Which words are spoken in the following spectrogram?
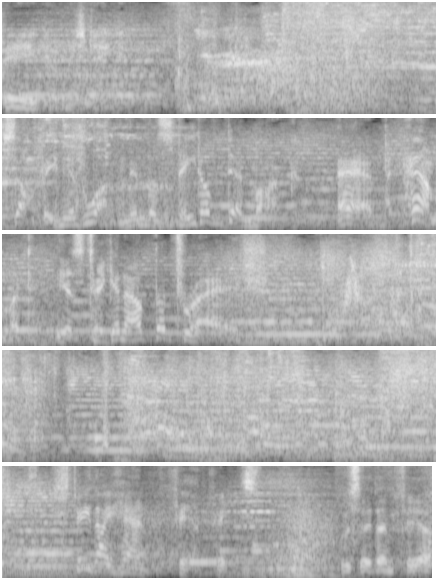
Big mistake. Something is rotten in the state of Denmark. And Hamlet is taking out the trash. Stay thy hand, fair prince. Who said I'm fair?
